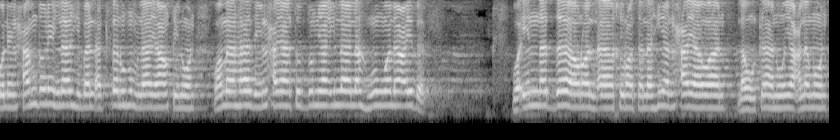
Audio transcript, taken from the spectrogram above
قل الحمد لله بل أكثرهم لا يعقلون. وما هذه الحياة الدنيا إلا لهو ولعب. وإن الدار الآخرة لهي الحيوان لو كانوا يعلمون.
